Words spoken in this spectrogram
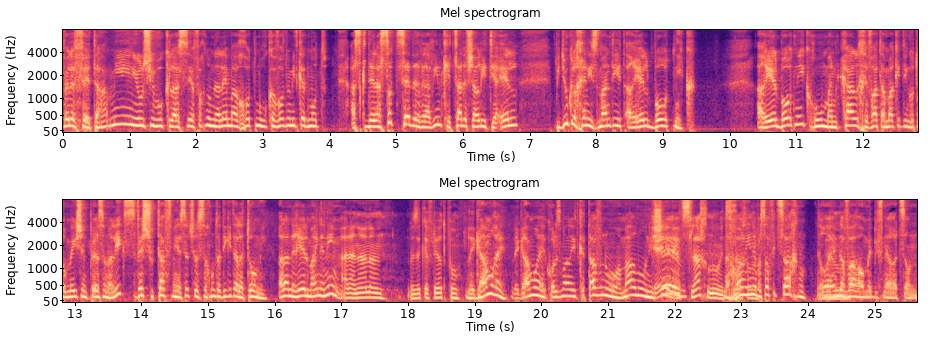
ולפתע, מניהול שיווק קלאסי הפכנו מנהלי מערכות מורכבות ומתקדמות. אז כדי לעשות סדר ולהבין כיצד אפשר להתייעל, בדיוק לכן הזמנתי את אריאל בורטניק. אריאל בורטניק הוא מנכ"ל חברת ה marketing automation פרסונל איקס ושותף מייסד של סוכנות הדיגיטל אטומי. אהלן אריאל, מה העניינים? אהלן אהלן, איזה כיף להיות פה. לגמרי, לגמרי, כל הזמן התכתבנו, אמרנו, נשב. כן, הצלחנו, הצלחנו. נכון, הנה, בסוף הצלחנו. אתה רואה, אין דבר העומד בפני הרצון.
